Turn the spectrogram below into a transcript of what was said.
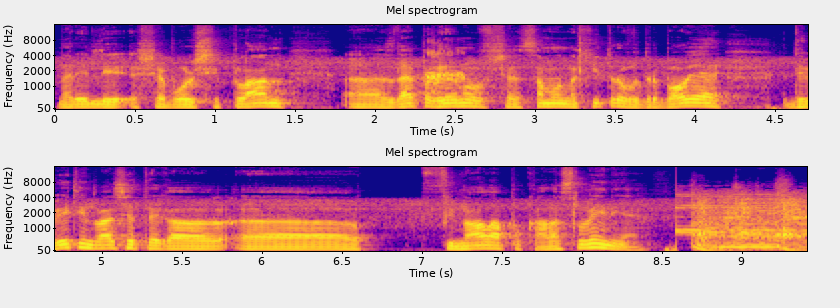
naredili še boljši plan. Uh, zdaj pa gremo še samo na hitro v Drbovje, 29. Uh, finala Pokala Slovenije.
